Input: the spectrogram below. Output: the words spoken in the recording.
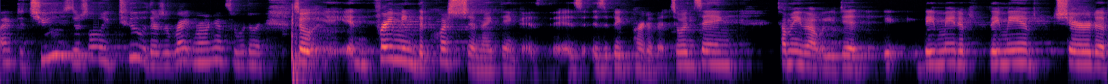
have to choose, there's only two, there's a right and wrong answer, what do I? So in framing the question, I think is, is, is a big part of it. So in saying, tell me about what you did, they may have, they may have shared a,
